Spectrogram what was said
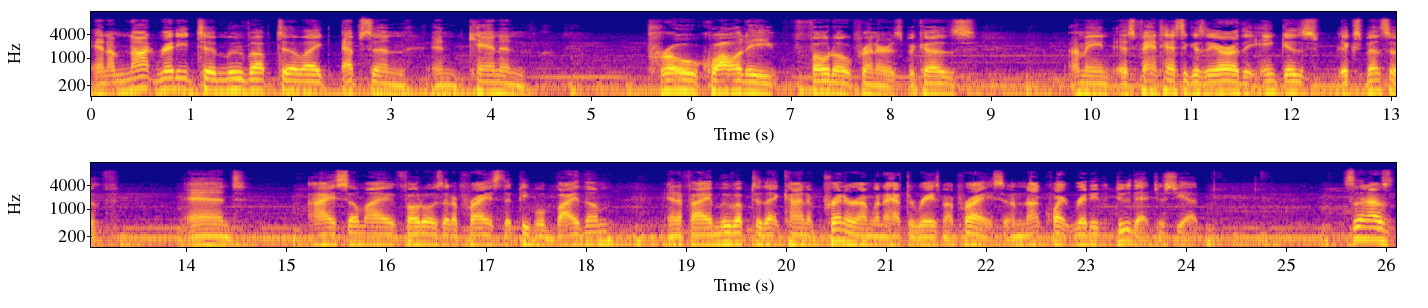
And I'm not ready to move up to like Epson and Canon pro quality photo printers because I mean, as fantastic as they are, the ink is expensive. And I sell my photos at a price that people buy them. And if I move up to that kind of printer, I'm going to have to raise my price. And I'm not quite ready to do that just yet. So then I was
